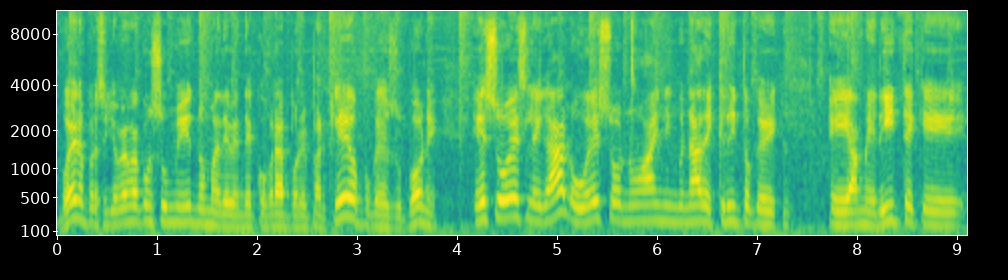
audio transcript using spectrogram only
bueno, pero si yo vengo a consumir no me deben de cobrar por el parqueo porque se supone. ¿Eso es legal o eso no hay ningún, nada escrito que eh, amerite que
